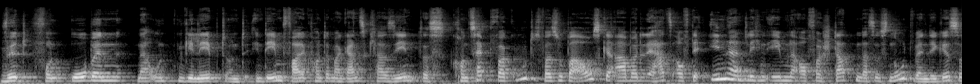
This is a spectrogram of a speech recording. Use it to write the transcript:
wird von oben nach unten gelebt. Und in dem Fall konnte man ganz klar sehen, das Konzept war gut, es war super ausgearbeitet. Er hat es auf der inhaltlichen Ebene auch verstanden, dass es notwendig ist.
